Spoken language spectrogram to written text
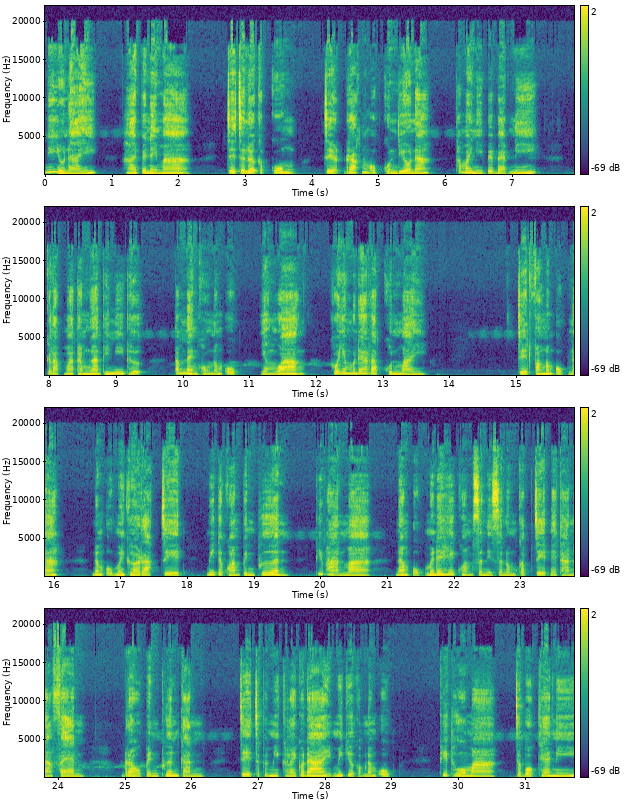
นี่อยู่ไหน หายไปไหนมา เจดจะเลิกกับกุ้ง เจดรักน้ำอบคนเดียวนะทำไมหนีไปแบบนี้ กลับมาทำงานที่นี่เถอะตำแหน่งของน้ำอบยังว่าง เขายังไม่ได้รับคนใหม่ เจดฟังน้ำอบนะ น้ำอบไม่เคยรักเจดมีแต่ความเป็นเพื่อน ที่ผ่านมาน้ำอบไม่ได้ให้ความสนิทสนมกับเจดในฐานะแฟน เราเป็นเพื่อนกัน เจดจะไปมีใครก็ได้ ไม่เกี่ยวกับน้ำอบ ที่โทรมาจะบอกแค่นี้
